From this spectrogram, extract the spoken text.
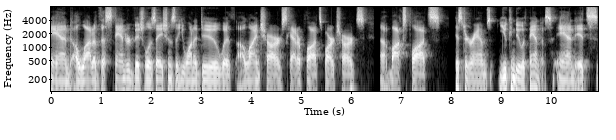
and a lot of the standard visualizations that you want to do with a line chart, scatter plots, bar charts, uh, box plots, histograms you can do with pandas. And it's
